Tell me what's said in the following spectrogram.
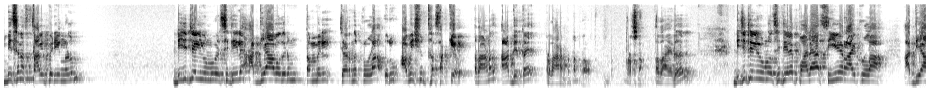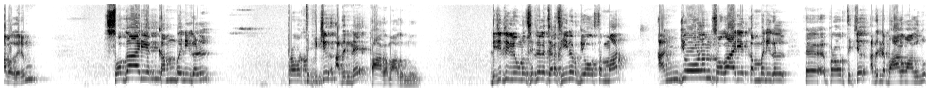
ബിസിനസ് താല്പര്യങ്ങളും ഡിജിറ്റൽ യൂണിവേഴ്സിറ്റിയിലെ അധ്യാപകരും തമ്മിൽ ചേർന്നിട്ടുള്ള ഒരു അവിശുദ്ധ സഖ്യം. അതാണ് ആദ്യത്തെ പ്രധാനപ്പെട്ട പ്രശ്നം. അതായത് ഡിജിറ്റൽ യൂണിവേഴ്സിറ്റിയിലെ പല സീനിയർ ആയിട്ടുള്ള അധ്യാപകരും സ്വകാര്യ കമ്പനികൾ പ്രവർത്തിപ്പിച്ച് അതിന്റെ ഭാഗമാകുന്നു. ഡിജിറ്റൽ യൂണിവേഴ്സിറ്റിയിലെ ചില സീനിയർ ഉദ്യോഗസ്ഥന്മാർ അഞ്ചോളം സ്വകാര്യ കമ്പനികൾ പ്രവർത്തിച്ച് അതിന്റെ ഭാഗമാകുന്നു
